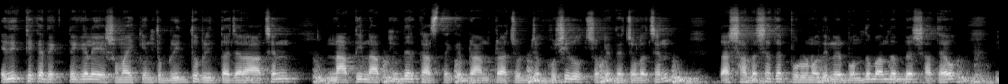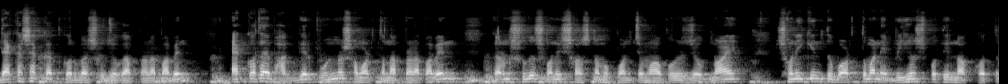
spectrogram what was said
এদিক থেকে দেখতে গেলে এ সময় কিন্তু বৃদ্ধ বৃদ্ধা যারা আছেন, নাতি নাতনিদের কাছ থেকে প্রাণ প্রাচুর্য খুশির উৎস পেতে চলেছেন। তার সাথে সাথে পুরনো দিনের বন্ধু বান্ধবদের সাথেও দেখা সাক্ষাৎ করবার সুযোগ আপনারা পাবেন। এক কথায় ভাগ্যের পূর্ণ সমর্থন আপনারা পাবেন। কারণ শুধু শনির ষষ্ঠ নামক পঞ্চমহাপুরুষ যোগ নয়, শনি কিন্তু বর্তমানে বৃহস্পতির নক্ষত্র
